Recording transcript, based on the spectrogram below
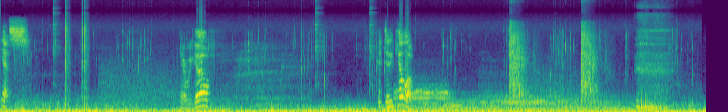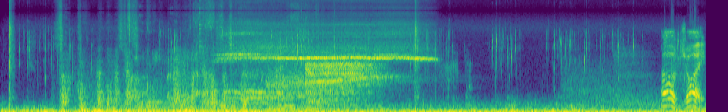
Yes. There we go. It didn't kill him. Oh, joy.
